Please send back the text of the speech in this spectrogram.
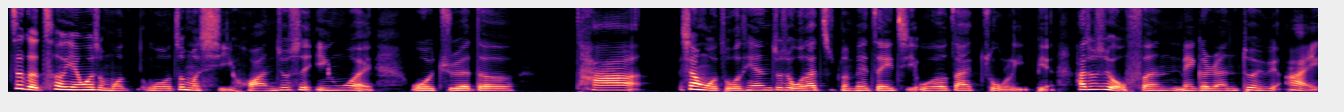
这个测验为什么我这么喜欢，就是因为我觉得它像我昨天就是我在准备这一集，我又再做了一遍，它就是有分每个人对于爱。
